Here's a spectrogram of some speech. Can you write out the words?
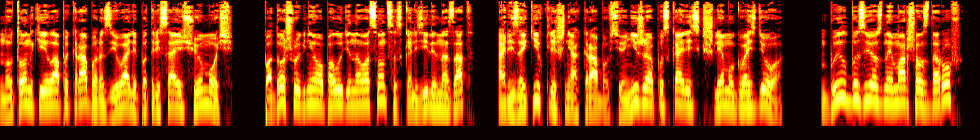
Но тонкие лапы краба развивали потрясающую мощь. Подошвы гнева полуденного солнца скользили назад, а резаки в клешнях краба все ниже опускались к шлему Гвоздева. Был бы звездный маршал здоров,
